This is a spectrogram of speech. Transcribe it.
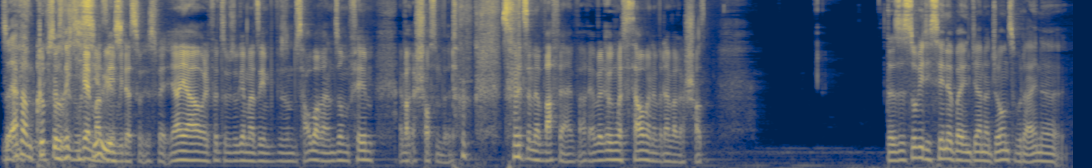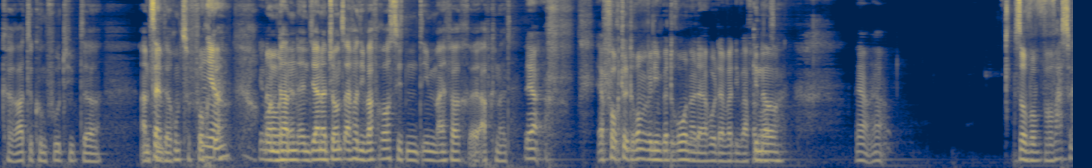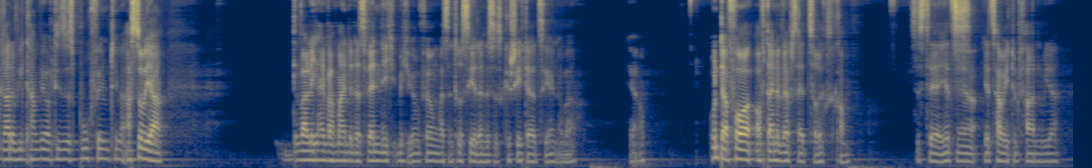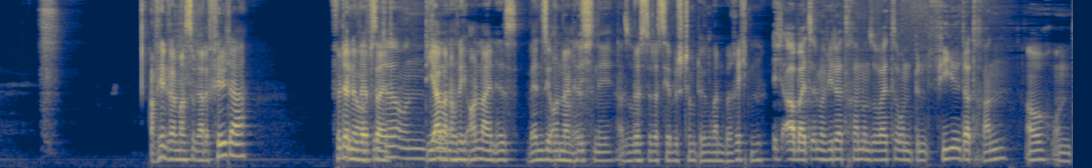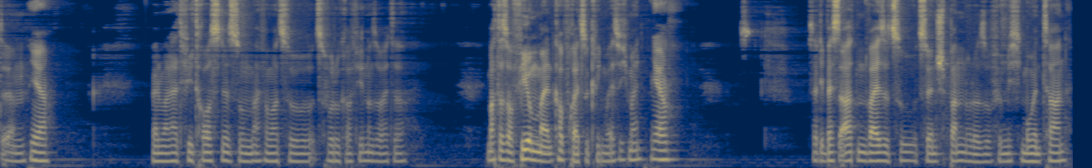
So einfach im Club ich so würd richtig gerne mal sehen, wie das so ist. Ja, ja, und ich würde sowieso gerne mal sehen, wie so ein Zauberer in so einem Film einfach erschossen wird. so mit so einer Waffe einfach. Er will irgendwas zaubern, er wird einfach erschossen. Das ist so wie die Szene bei Indiana Jones, wo der eine Karate-Kung-Fu-Typ da anfängt, da rumzufuchteln. Ja, genau. und dann er, Indiana Jones einfach die Waffe rauszieht und ihm einfach äh, abknallt. ja. Er fuchtelt rum, will ihn bedrohen, Alter, er holt einfach die Waffe Genau. raus. Ja, ja. So, wo, wo warst du gerade? Wie kamen wir auf dieses Buchfilmthema? Ach so, ja. Weil ich einfach meinte, dass wenn ich mich für irgendwas interessiere, dann ist es Geschichte erzählen, aber ja. Und davor auf deine Website zurückzukommen. Das ist der, jetzt, Ja. jetzt habe ich den Faden wieder. Auf jeden Fall machst du gerade Filter für deine Genau, Website, und, die aber äh, noch nicht online ist. Wenn sie online ist, nee. Also wirst du das hier bestimmt irgendwann berichten. ich arbeite immer wieder dran und so weiter und bin viel da dran auch. Und ähm, Ja. wenn man halt viel draußen ist, um einfach mal zu, zu fotografieren und so weiter. Macht das auch viel, um meinen Kopf frei zu kriegen, weißt du, wie ich meine? Ja. Das ist halt die beste Art und Weise zu, zu entspannen oder so für mich momentan.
